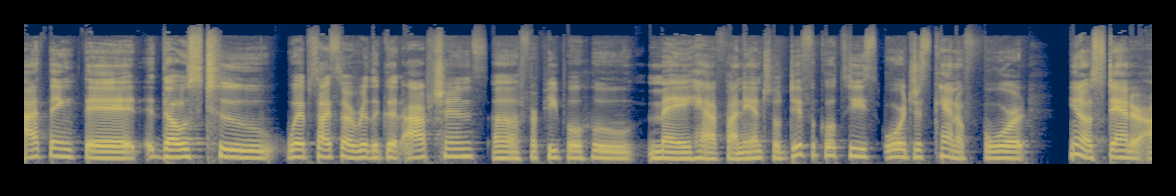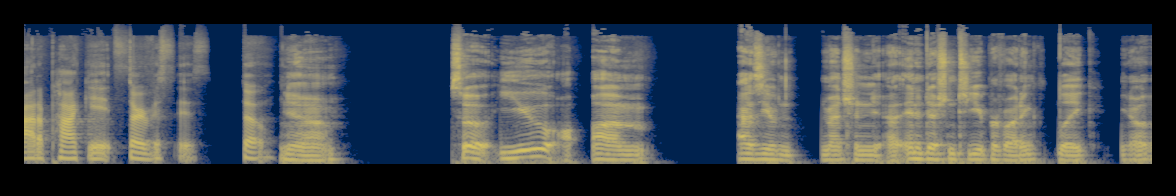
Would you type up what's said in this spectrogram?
I think that those two websites are really good options uh, for people who may have financial difficulties or just can't afford, you know, standard out of pocket services. So yeah. So you, um, as you mentioned, uh, in addition to you providing like you know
